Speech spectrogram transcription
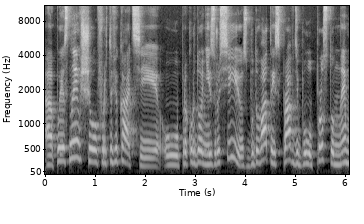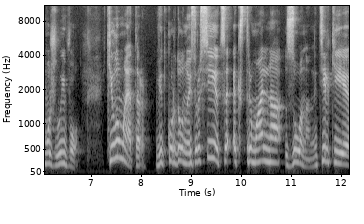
е, пояснив, що фортифікації у прикордонні з Росією збудувати і справді було просто неможливо. Кілометр від кордону із Росією це екстремальна зона, не тільки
